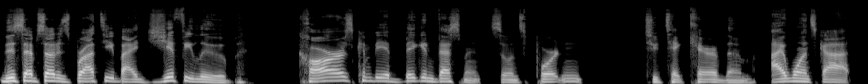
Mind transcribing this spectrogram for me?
This episode is brought to you by Jiffy Lube. Cars can be a big investment, so it's important to take care of them. I once got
